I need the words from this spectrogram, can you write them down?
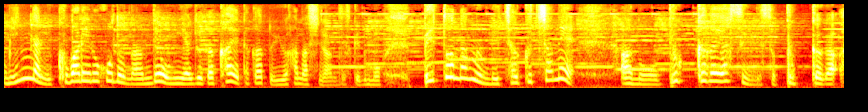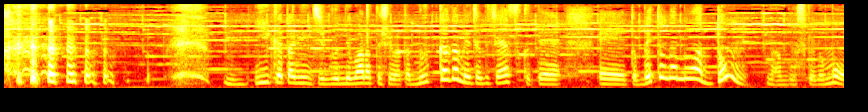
みんなに配れるほどなんでお土産が買えたかという話なんですけども、ベトナムめちゃくちゃね、あの、物価が安いんですよ、物価が。うん、言い方に自分で笑ってしまった物価がめちゃくちゃ安くて、えーと、ベトナムはドンなんですけども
